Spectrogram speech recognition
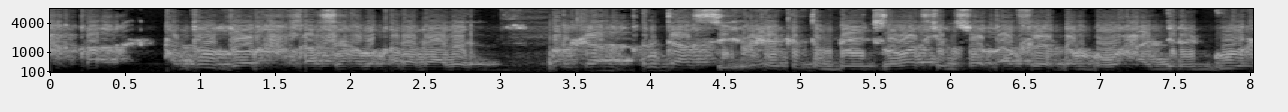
xaqa hadduu doono xaqaasi haba qaradaadee marka intaasi wixii ka dambeeyey toddobaadkiina soo dhaafay oo dhanba waxaa jiray guux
